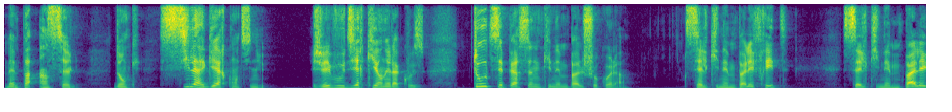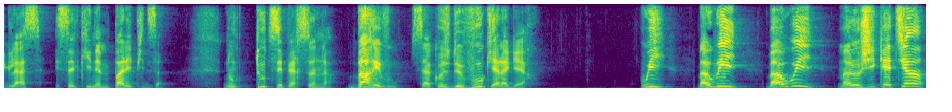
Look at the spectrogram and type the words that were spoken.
Même pas un seul. Donc, si la guerre continue, je vais vous dire qui en est la cause. Toutes ces personnes qui n'aiment pas le chocolat, celles qui n'aiment pas les frites, celles qui n'aiment pas les glaces et celles qui n'aiment pas les pizzas. Donc toutes ces personnes-là, barrez-vous, c'est à cause de vous qu'il y a la guerre. Oui, bah oui, bah oui, ma logique est tiens,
